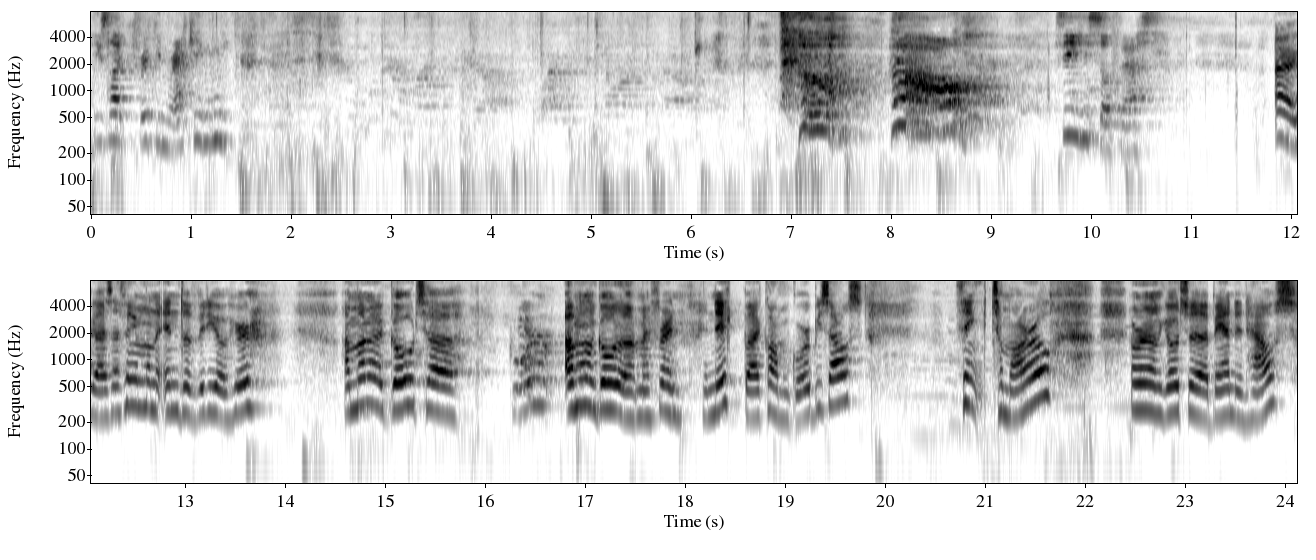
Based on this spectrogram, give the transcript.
He's like freaking wrecking me. See, he's so fast. Alright guys, I think I'm gonna end the video here. I'm gonna go to I'm gonna go to my friend Nick, but I call him Gorby's house. I think tomorrow. We're gonna go to the abandoned house.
